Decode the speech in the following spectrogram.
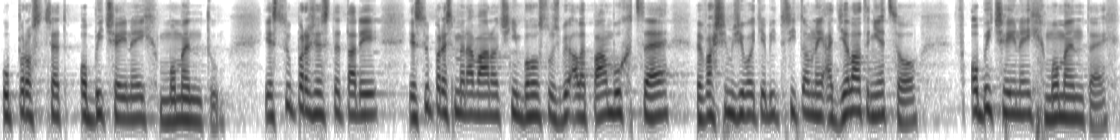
uprostřed obyčejných momentů. Je super, že jste tady, je super, že jsme na vánoční bohoslužbě, ale Pán Bůh chce ve vašem životě být přítomný a dělat něco v obyčejných momentech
